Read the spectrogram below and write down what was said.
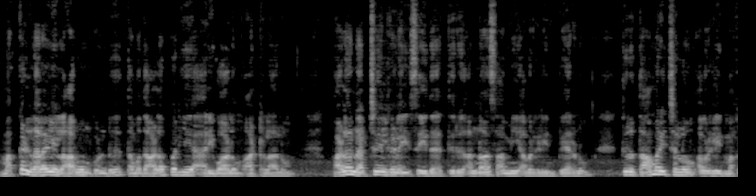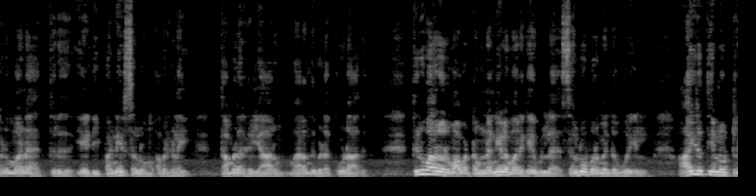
மக்கள் நலனில் ஆர்வம் கொண்டு தமது அளப்பரிய அறிவாலும் ஆற்றலாலும் பல நற்செயல்களை செய்த திரு அண்ணாசாமி அவர்களின் பேரனும் திரு தாமரை செல்வம் அவர்களின் மகனுமான திரு ஏ டி பன்னீர்செல்வம் அவர்களை தமிழர்கள் யாரும் மறந்துவிடக்கூடாது திருவாரூர் மாவட்டம் நன்னிலம் அருகே உள்ள செல்வபுரம் என்ற ஊரில் ஆயிரத்தி எண்ணூற்று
